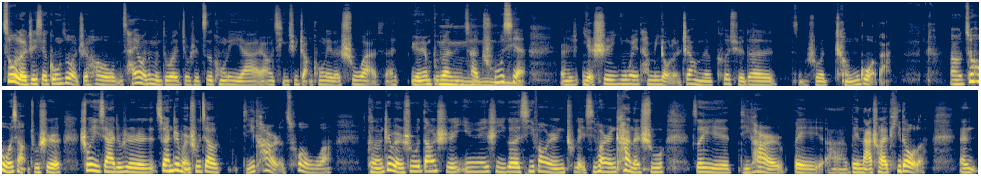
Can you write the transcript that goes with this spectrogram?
做了这些工作之后，我们才有那么多就是自控力啊，然后情绪掌控类的书啊，才源源不断才出现。嗯，也是因为他们有了这样的科学的怎么说成果吧。嗯，最后我想就是说一下，就是虽然这本书叫笛卡尔的错误啊。可能这本书当时因为是一个西方人出给西方人看的书，所以笛卡尔被啊被拿出来批斗了。嗯，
